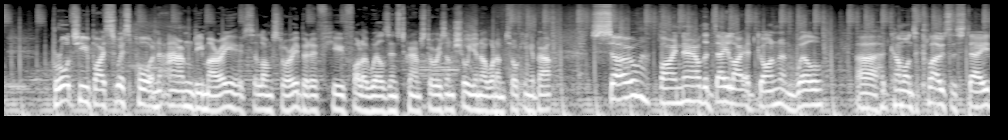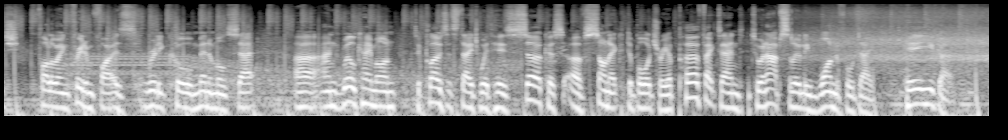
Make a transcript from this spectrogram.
brought to you by Swissport and Andy Murray. It's a long story, but if you follow Will's Instagram stories, I'm sure you know what I'm talking about. So, by now, the daylight had gone, and Will uh, had come on to close the stage following Freedom Fighter's really cool minimal set. Uh, and Will came on to close the stage with his circus of sonic debauchery, a perfect end to an absolutely wonderful day. Here you go.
